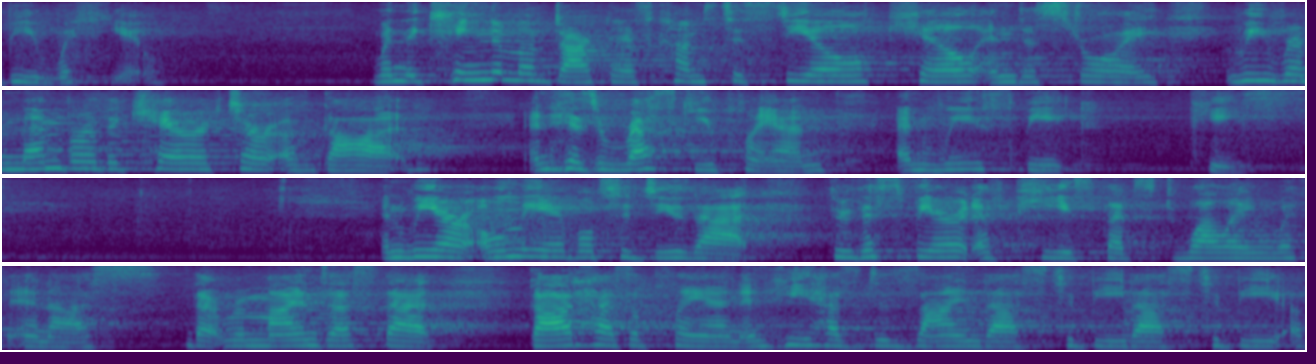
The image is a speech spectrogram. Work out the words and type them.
be with you. When the kingdom of darkness comes to steal, kill, and destroy, we remember the character of God and his rescue plan, and we speak peace. And we are only able to do that through the spirit of peace that's dwelling within us, that reminds us that God has a plan and he has designed us to be us, to be a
